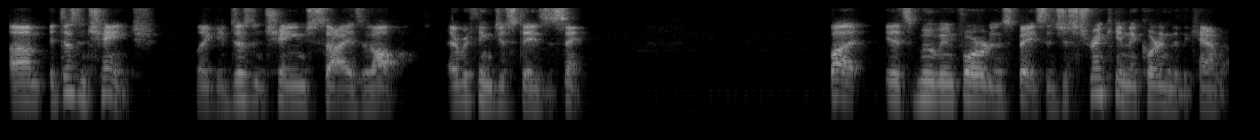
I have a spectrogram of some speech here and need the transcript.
Um, it doesn't change. Like it doesn't change size at all. Everything just stays the same. But it's moving forward in space. It's just shrinking according to the camera.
